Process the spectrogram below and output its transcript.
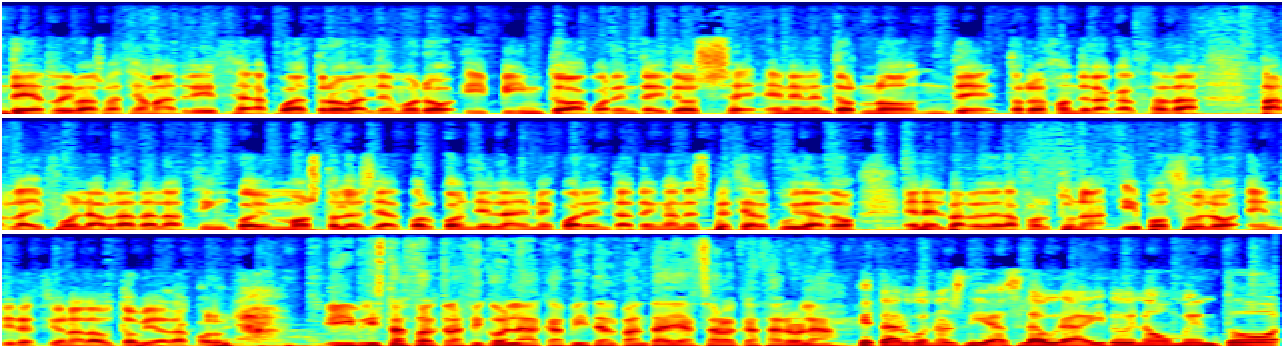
de Rivas hacia Madrid, A4 Valdemoro y Pinto, A42 en el entorno de Torrejón de la Calzada, Parla y Fuenlabrada, la 5 en Móstoles y Alcorcón y en la M40 tengan especial cuidado en el barrio de la Fortuna y Pozuelo en dirección a la autovía de A Coruña. Y vistazo al tráfico en la capital, pantalla, Charo Cazarola. ¿Qué tal? Buenos días, Laura. Ha ido en aumento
